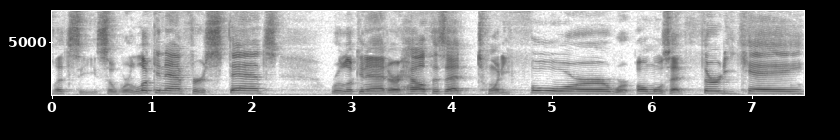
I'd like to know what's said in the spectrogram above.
let's see. So we're looking at for stats. We're looking at our health is at 24. We're almost at 30k.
